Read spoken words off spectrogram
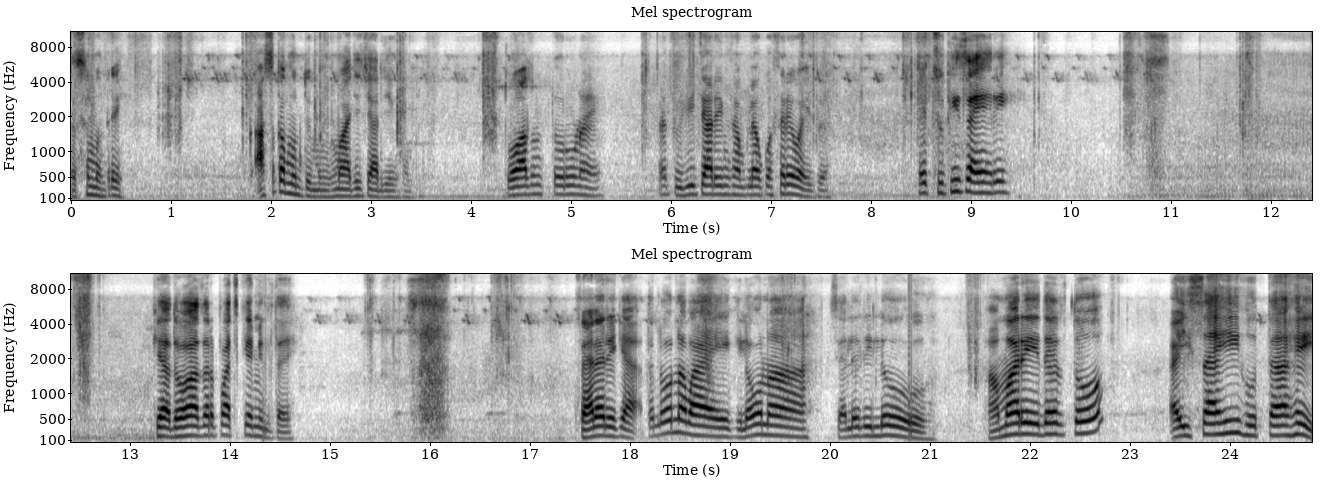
तसं म्हण रे. असं का म्हणतोय मग? माझी चार्जिंग संपली. तो अजून तरुण आहे. आणि तुझी चार्जिंग संपल्यावर कसं रे व्हायचं? हे चुकीचं आहे रे. क्या दो हजार पाच क्या मिलता है सैलरी क्या? तो लो ना भाई लो ना. सैलरी लो हमारे इधर तो ऐसा ही होता है.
